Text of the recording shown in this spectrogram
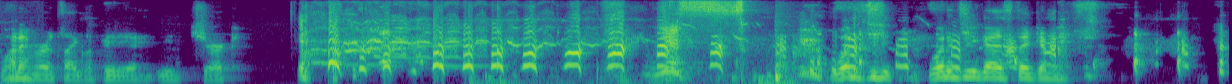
Whatever encyclopedia, you jerk. yes. What did you What did you guys think of this?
